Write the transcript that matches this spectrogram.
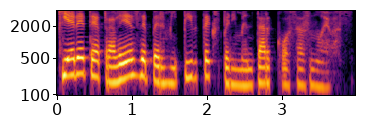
Quiérete a través de permitirte experimentar cosas nuevas.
